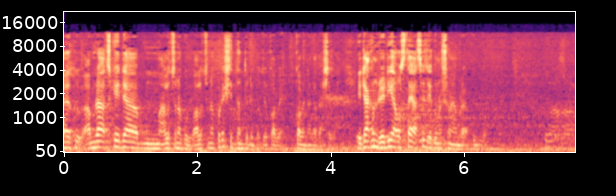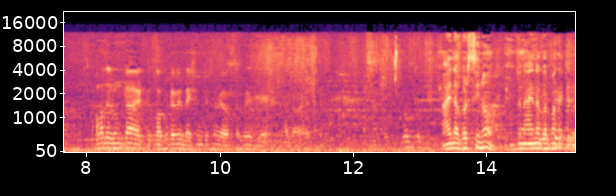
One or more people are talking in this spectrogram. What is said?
আহ, আমরা আজকে এটা আলোচনা করব। আলোচনা করে সিদ্ধান্ত নেব যে কবে কবে নাগাদ আসবে। এটা এখন রেডি অবস্থায় আছে যে কোনো সময় আমরা উঠবো। আমাদের রুমটা একটু কফি টফি বেসন টেসন ব্যবস্থা করে দিলে ভালো হয়। আয়না ঘর চিনো? একজন আয়না ঘর বানাই দেবে।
